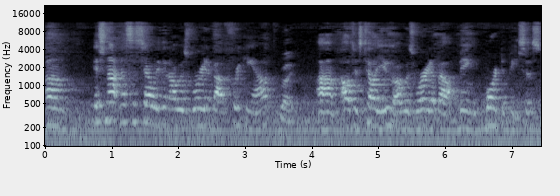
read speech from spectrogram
um, it's not necessarily that I was worried about freaking out. Right. Um, I'll just tell you, I was worried about being bored to pieces.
